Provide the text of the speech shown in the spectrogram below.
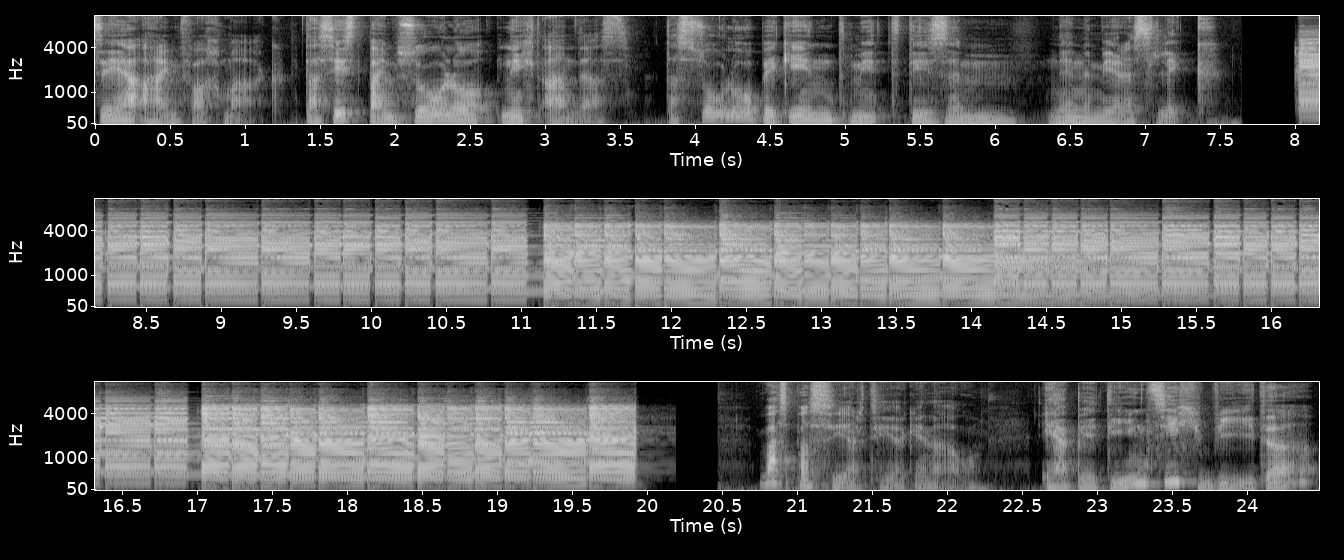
sehr einfach mag. Das ist beim Solo nicht anders. Das Solo beginnt mit diesem, nennen wir es Lick. Was passiert hier genau? Er bedient sich wieder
